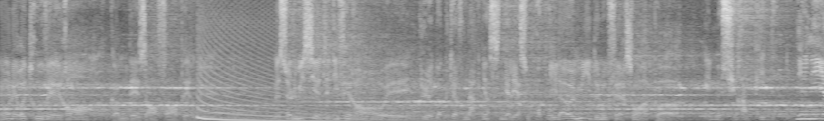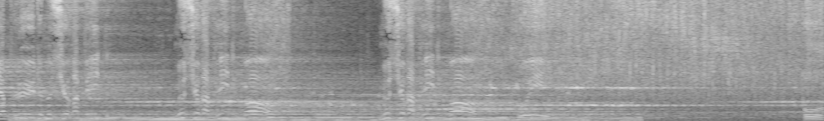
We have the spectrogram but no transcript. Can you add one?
et on les retrouve errants comme des enfants perdus. Mais celui-ci était différent, oui. Le docteur n'a rien signalé à son propos. Il a omis de nous faire son rapport. Et Monsieur Rapide? Il n'y a plus de Monsieur Rapide. Monsieur Rapide mort. Monsieur Rapide mort. Oui. Pauvre,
